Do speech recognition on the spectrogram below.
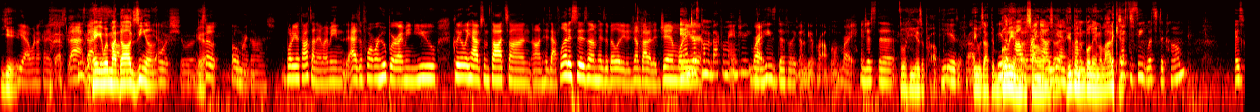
Yeah, Yeah, we're not gonna address that. That- hanging with my dog Zion. for sure. Yeah. So, Oh my gosh. what are your thoughts on him? I mean, as a former hooper, I mean, you clearly have some thoughts on on his athleticism, his ability to jump out of the gym. What and your- just coming back from an injury, no, Right. he's definitely going to be a problem. Right. And just the Well, he is a problem. he is a problem. He was out there He's a bullying problem Hassan right now, Whiteside. yes, He's been a um, bully in a lot of cats. Just to see what's to come, is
